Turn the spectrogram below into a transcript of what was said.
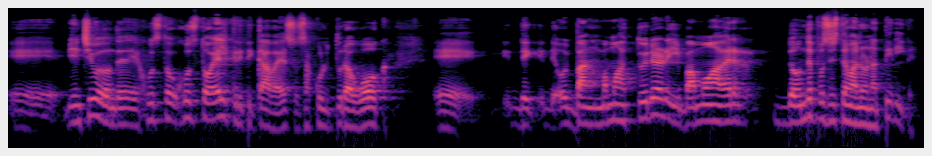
eh, bien chivo donde justo, justo él criticaba eso, esa cultura woke. eh, de, de van, vamos a Twitter y vamos a ver dónde pusiste mal una tilde.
